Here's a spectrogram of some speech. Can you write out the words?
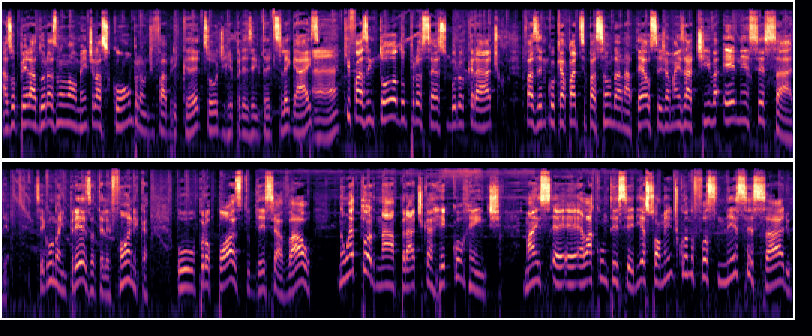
As operadoras normalmente elas compram de fabricantes ou de representantes legais uhum. que fazem todo o processo burocrático, fazendo com que a participação da Anatel seja mais ativa e necessária. Segundo a empresa telefônica, o propósito desse aval não é tornar a prática recorrente, mas é, é ela aconteceria somente quando fosse necessário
